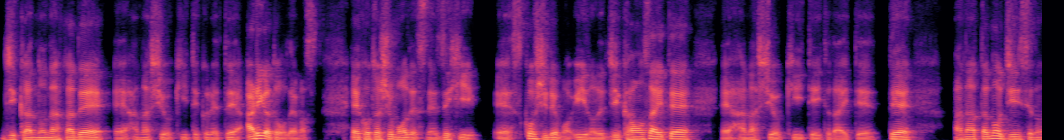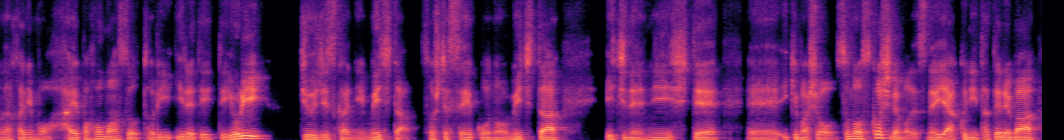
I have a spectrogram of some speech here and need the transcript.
時間の中で、え話を聞いてくれてありがとうございます。え今年もですね、ぜひ、え少しでもいいので時間を割いて、え話を聞いていただいて、で、あなたの人生の中にもハイパフォーマンスを取り入れていって、より充実感に満ちた、そして成功の満ちた一年にしてい、えーきましょう。その少しでもですね、役に立てれば、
